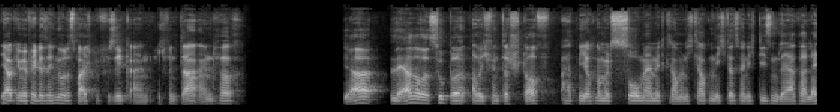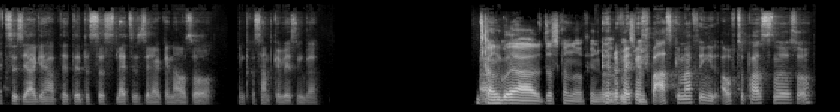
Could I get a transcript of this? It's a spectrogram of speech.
ja, okay, mir fällt jetzt eigentlich nur das Beispiel Physik ein. Ich finde da einfach, ja, Lehrer war super, aber ich finde, der Stoff hat mich auch nochmal so mehr mitgenommen. Ich glaube nicht, dass wenn ich diesen Lehrer letztes Jahr gehabt hätte, dass das letztes Jahr genauso interessant gewesen wäre. Kann, Ähm, ja, das kann auf jeden Es hätte Fall gut vielleicht mehr. Spaß gemacht, irgendwie aufzupassen oder so.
